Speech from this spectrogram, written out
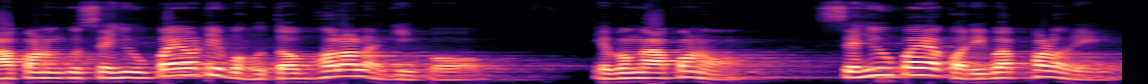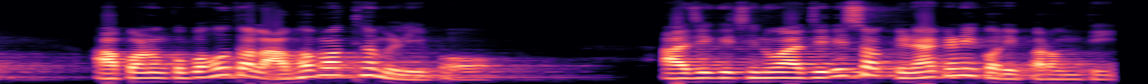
ଆପଣଙ୍କୁ ସେହି ଉପାୟଟି ବହୁତ ଭଲ ଲାଗିବ ଏବଂ ଆପଣ ସେହି ଉପାୟ କରିବା ଫଳରେ ଆପଣଙ୍କୁ ବହୁତ ଲାଭ ମଧ୍ୟ ମିଳିବ। ଆଜି କିଛି ନୂଆ ଜିନିଷ କିଣାକିଣି କରିପାରନ୍ତି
